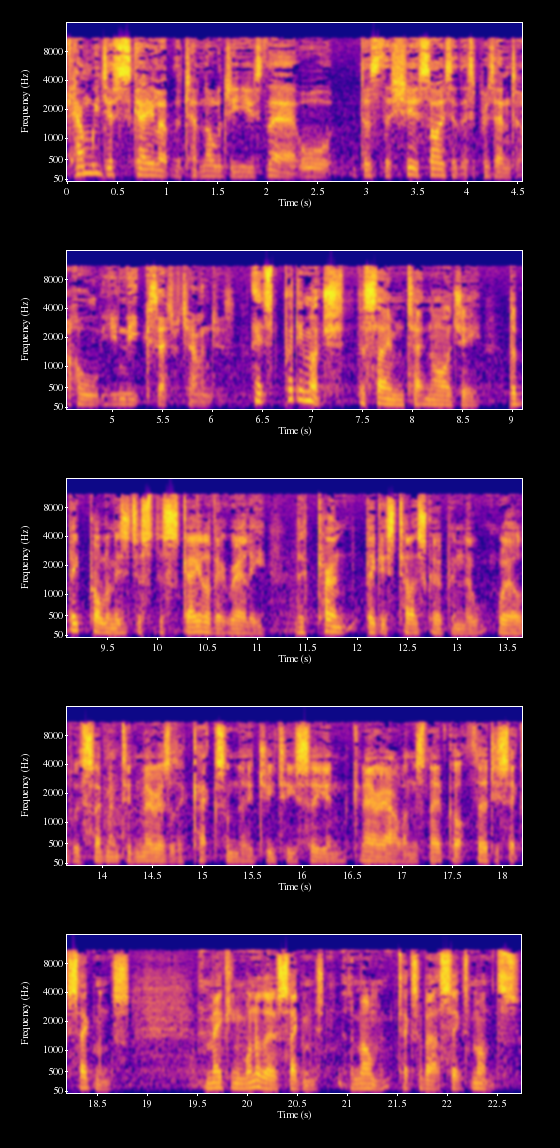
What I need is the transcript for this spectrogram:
Can we just scale up the technology used there, or does the sheer size of this present a whole unique set of challenges? It's pretty much the same technology. The big problem is just the scale of it, really. The current biggest telescope in the world with segmented mirrors are the Keck and the GTC in Canary Islands. They've got 36 segments. Making one of those segments at the moment takes about six months.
